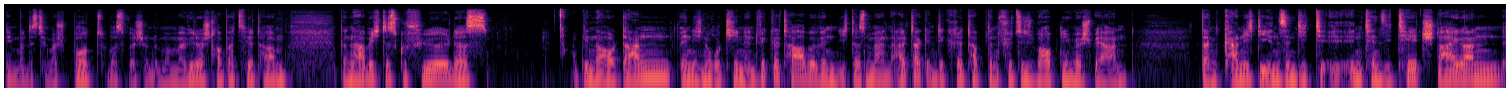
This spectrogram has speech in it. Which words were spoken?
nehmen wir das Thema Sport, was wir schon immer mal wieder strapaziert haben, dann habe ich das Gefühl, dass genau dann, wenn ich eine Routine entwickelt habe, wenn ich das in meinen Alltag integriert habe, dann fühlt es sich überhaupt nicht mehr schwer an. Dann kann ich die Intensität steigern äh,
